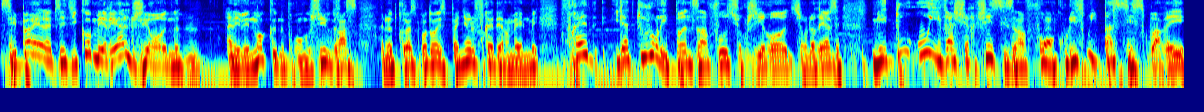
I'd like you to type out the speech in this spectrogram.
c'est pas Real Atlético, mais Real Gérone. Un événement que nous pourrons suivre grâce à notre correspondant espagnol Fred Hermel. Mais Fred, il a toujours les bonnes infos sur Gérone, sur le Real. Mais d'où où il va chercher ces infos en coulisses Où il passe ses soirées?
